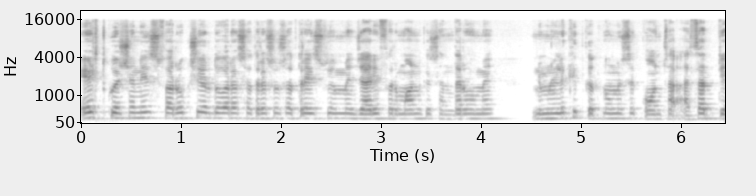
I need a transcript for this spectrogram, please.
एट्थ क्वेश्चन इज़ फारूक शेर द्वारा सत्रह सौ सत्रह ईस्वी में जारी फरमान के संदर्भ में निम्नलिखित कथनों में से कौन सा असत्य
